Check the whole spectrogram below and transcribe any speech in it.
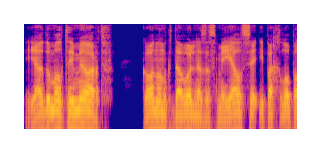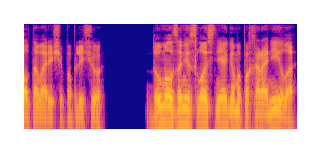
Я думал, ты мертв!» Конунг довольно засмеялся и похлопал товарища по плечу. «Думал, занесло снегом и похоронило,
